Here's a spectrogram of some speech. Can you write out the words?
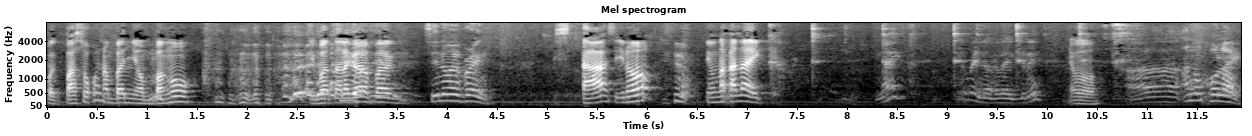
pagpasok ko ng banyo, ang bango. Iba talaga pag... Sino my friend? Ah, sino? Yung naka-Nike. Nike? Ba yung nakalike rin? Oh, Ah, anong kulay?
